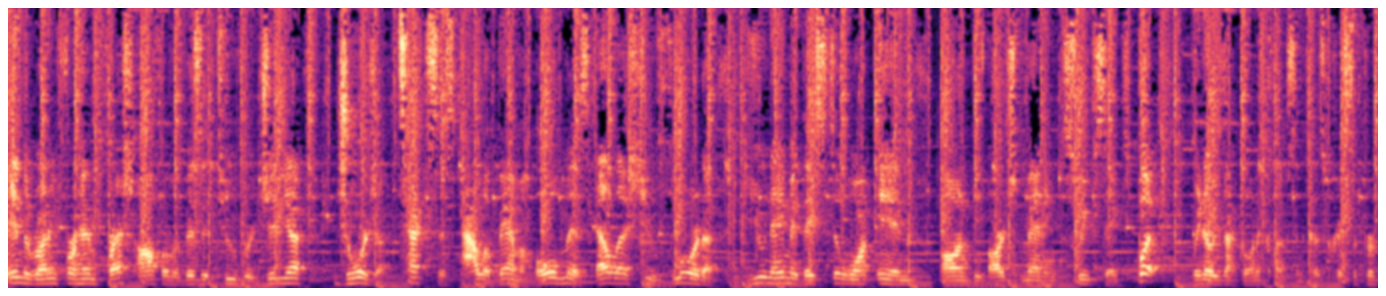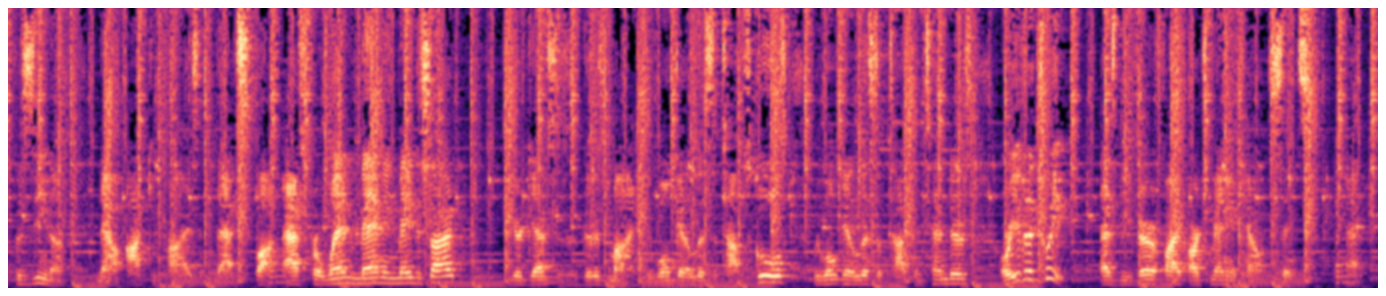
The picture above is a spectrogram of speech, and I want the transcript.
in the running for him, fresh off of a visit to Virginia, Georgia, Texas, Alabama, Ole Miss, LSU, Florida, you name it, they still want in on the Arch Manning sweepstakes. But we know he's not going to Clemson because Christopher Vizzina now occupies that spot. As for when Manning may decide, your guess is as good as mine. We won't get a list of top schools, we won't get a list of top contenders, or even a tweet, as the verified Arch Manning account sits at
